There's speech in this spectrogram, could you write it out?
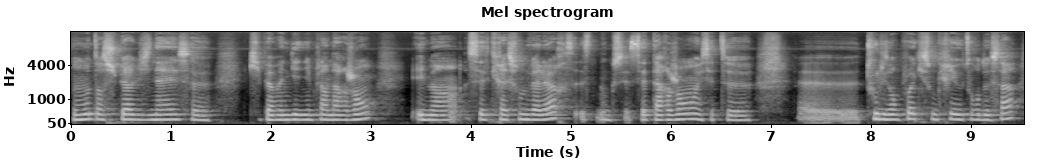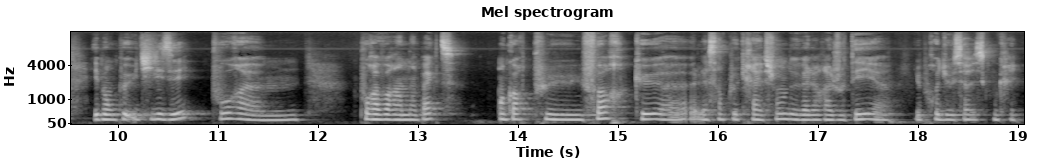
on monte un super business qui permet de gagner plein d'argent, et eh ben cette création de valeur, donc cet argent et cette, euh, tous les emplois qui sont créés autour de ça, et eh ben on peut utiliser pour pour avoir un impact encore plus fort que la simple création de valeur ajoutée du produit ou service qu'on crée.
